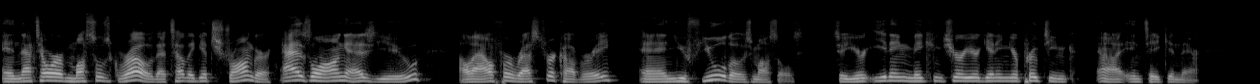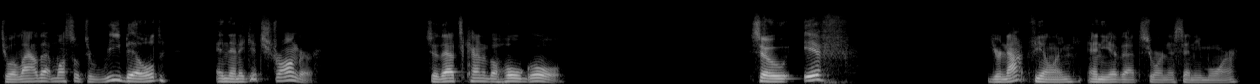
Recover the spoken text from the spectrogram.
And that's how our muscles grow. That's how they get stronger, as long as you allow for rest recovery and you fuel those muscles. So you're eating, making sure you're getting your protein uh, intake in there to allow that muscle to rebuild and then it gets stronger. So that's kind of the whole goal. So if you're not feeling any of that soreness anymore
